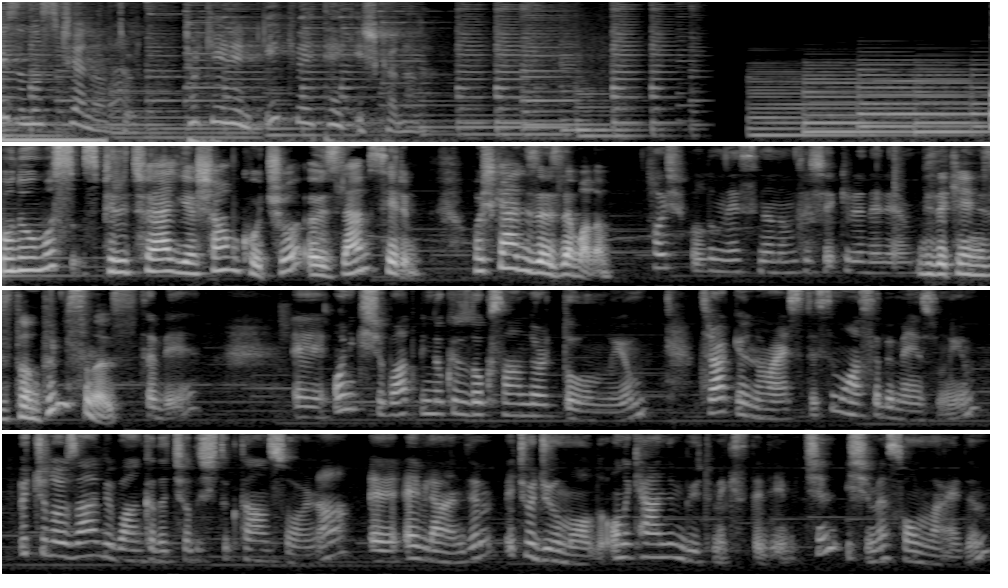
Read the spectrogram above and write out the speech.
Business Channel Türk, Türkiye'nin ilk ve tek iş kanalı. Konuğumuz spiritüel yaşam koçu Özlem Serim. Hoş geldiniz Özlem Hanım. Hoş buldum Nesin Hanım. Teşekkür ederim. Bize kendinizi tanıtır mısınız? Tabii. Ee, 12 Şubat 1994 doğumluyum. Trakya Üniversitesi muhasebe mezunuyum. 3 yıl özel bir bankada çalıştıktan sonra e, evlendim ve çocuğum oldu. Onu kendim büyütmek istediğim için işime son verdim.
